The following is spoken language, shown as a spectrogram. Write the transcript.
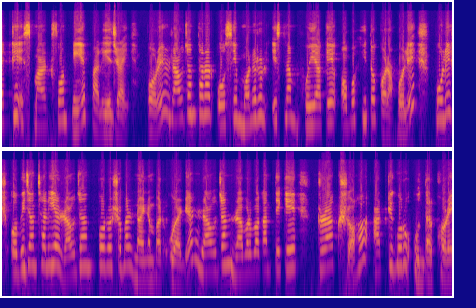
একটি স্মার্টফোন নিয়ে পালিয়ে যায়। পরে রাউজান থানার ওসি মনিরুল ইসলাম ভূঁইয়াকে অবহিত করা হলে পুলিশ অভিযান চালিয়ে রাউজান পৌরসভার নয় নম্বর ওয়ার্ডের রাউজান রাবার বাগান থেকে ট্রাক সহ আটটি গরু উদ্ধার করে।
